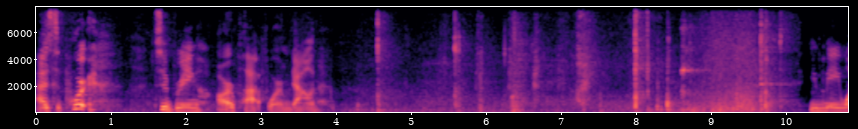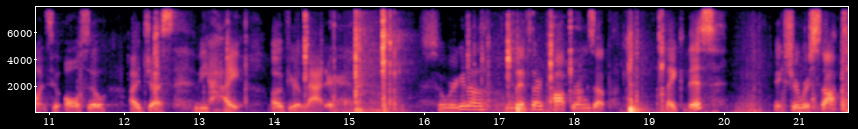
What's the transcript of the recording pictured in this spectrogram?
as support to bring our platform down. You may want to also adjust the height of your ladder. So we're gonna lift our top rungs up like this. Make sure we're stopped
